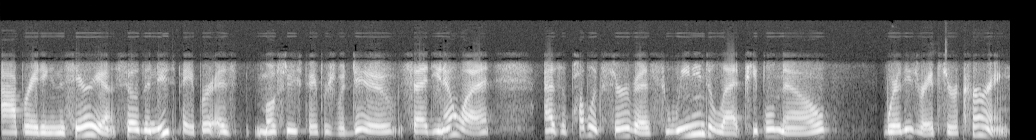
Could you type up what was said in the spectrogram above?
operating in this area. So the newspaper, as most newspapers would do, said, you know what? As a public service, we need to let people know where these rapes are occurring.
